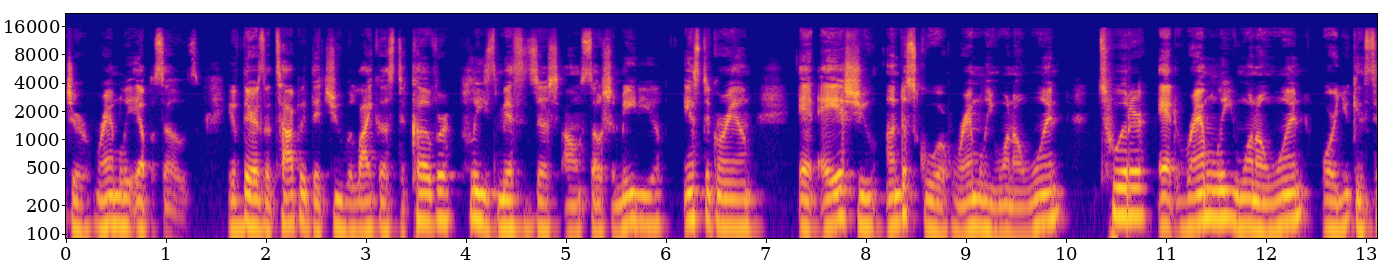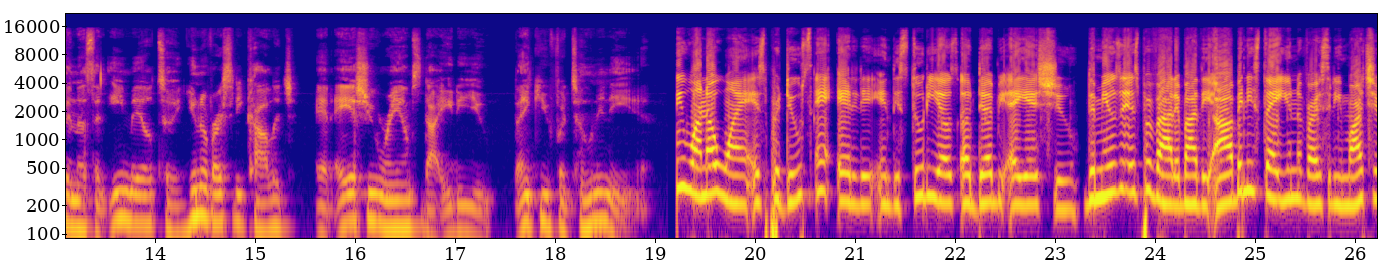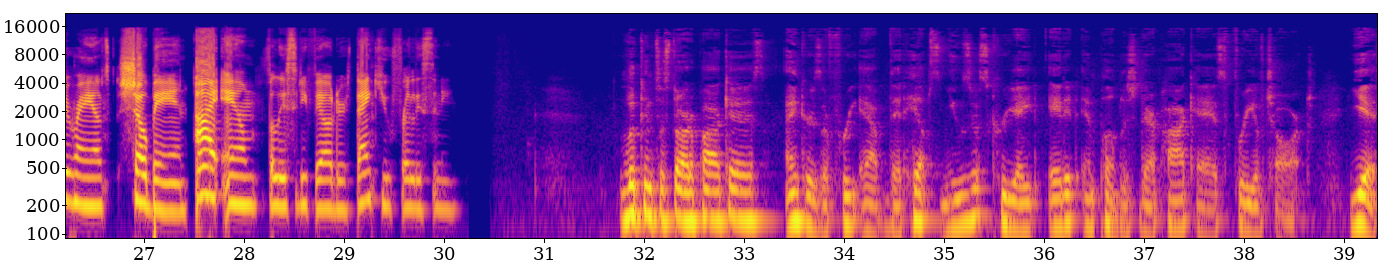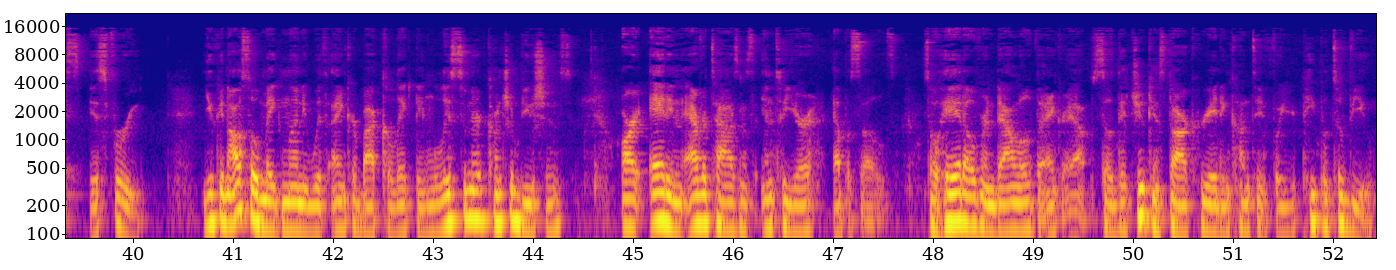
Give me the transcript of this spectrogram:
Future Ramily episodes. If there's a topic that you would like us to cover, please message us on social media, Instagram at ASU underscore Ramily 101, Twitter at Ramily 101, or you can send us an email to universitycollege at asurams.edu. Thank you for tuning in. 101 is produced and edited in the studios of WASU. The music is provided by the Albany State University Marching Rams Show Band. I am Felicity Felder. Thank you for listening. Looking to start a podcast? Anchor is a free app that helps users create, edit, and publish their podcasts free of charge. Yes, it's free. You can also make money with Anchor by collecting listener contributions or adding advertisements into your episodes. So head over and download the Anchor app so that you can start creating content for your people to view.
